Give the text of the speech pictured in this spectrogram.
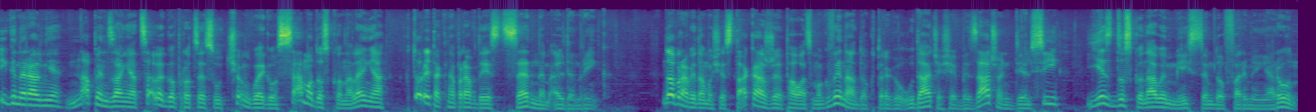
i generalnie napędzania całego procesu ciągłego samodoskonalenia, który tak naprawdę jest sednem Elden Ring. Dobra wiadomość jest taka, że Pałac Mogwyna, do którego udacie się, by zacząć DLC, jest doskonałym miejscem do farmienia run.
